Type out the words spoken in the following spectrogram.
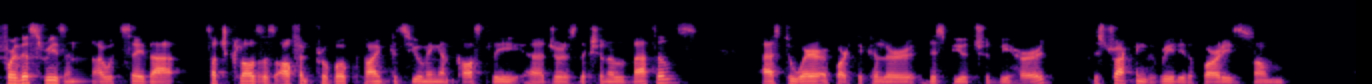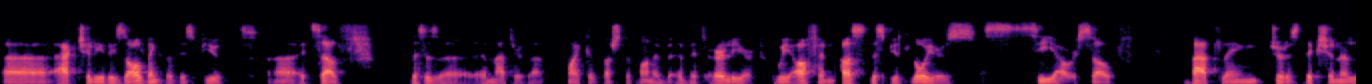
for this reason, I would say that such clauses often provoke time-consuming and costly uh, jurisdictional battles as to where a particular dispute should be heard, distracting really the parties from uh, actually resolving the dispute uh, itself. This is a, a, matter that Michael touched upon a, a bit earlier. We often, us dispute lawyers, see ourselves battling jurisdictional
